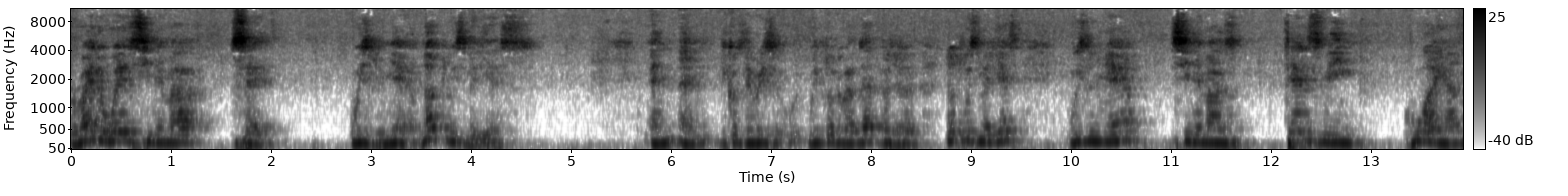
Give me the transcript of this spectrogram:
Right away, cinema said, with Lumière, not with Méliès. And, and because there is, we'll talk about that, but uh, not with Méliès. With Lumière, cinema tells me who I am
